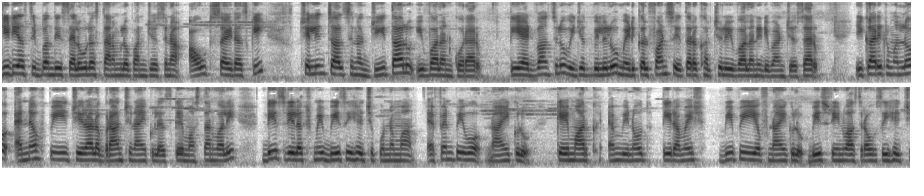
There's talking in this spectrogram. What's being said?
జీడీఎస్ సిబ్బంది సెలవుల స్థానంలో పనిచేసిన అవుట్ సైడర్స్కి చెల్లించాల్సిన జీతాలు ఇవ్వాలని కోరారు. టీ అడ్వాన్సులు విద్యుత్ బిల్లులు మెడికల్ ఫండ్స్ ఇతర ఖర్చులు ఇవ్వాలని డిమాండ్ చేశారు. ఈ కార్యక్రమంలో ఎన్ఎఫ్పి చీరాల బ్రాంచ్ నాయకులు SK Mastanvali D Srilakshmi BCH Punnamma FNPO నాయకులు K Mark M Vinod T Ramesh BPF నాయకులు బి శ్రీనివాసరావు సిహెచ్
